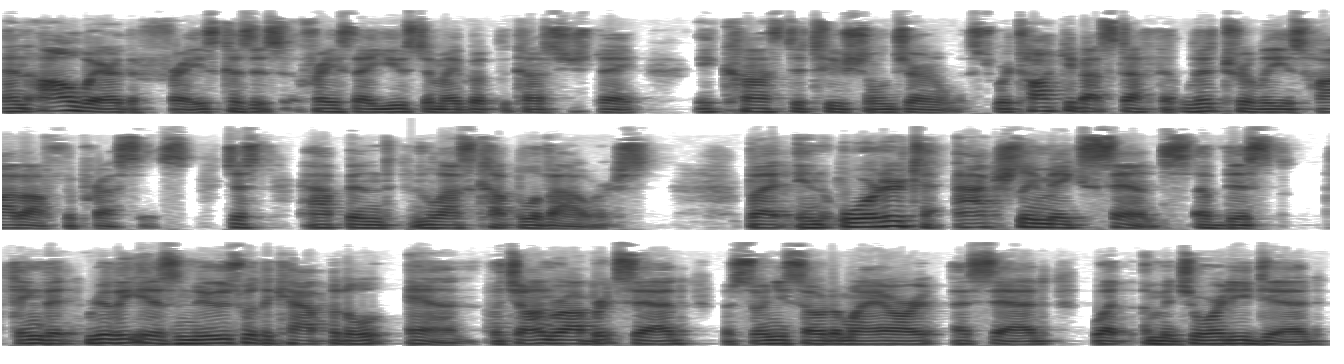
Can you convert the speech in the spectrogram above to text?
and I'll wear the phrase because it's a phrase I used in my book, The Constitution Today, a constitutional journalist. We're talking about stuff that literally is hot off the presses, just happened in the last couple of hours. But in order to actually make sense of this thing that really is news with a capital N. What John Roberts said, what Sonia Sotomayor said, what a majority did,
